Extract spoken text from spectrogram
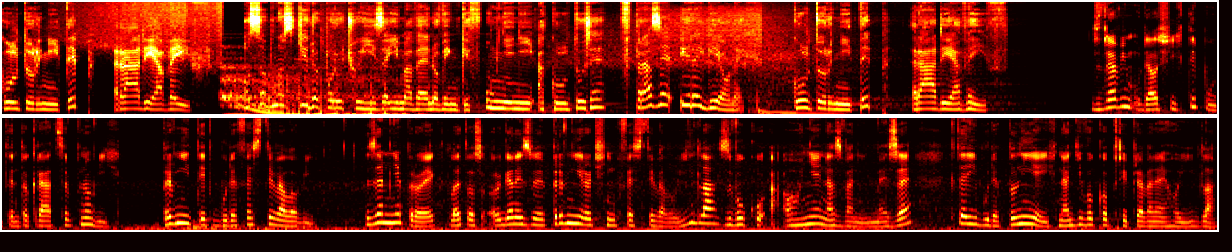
Kulturní tip Rádia Wave. Osobnosti doporučují zajímavé novinky v umění a kultuře v Praze i regionech. Kulturní tip Rádia Wave. Zdravím u dalších typů, tentokrát srpnových. První typ bude festivalový. Země projekt letos organizuje první ročník festivalu jídla, zvuku a ohně nazvaný Meze, který bude plný jejich nadivoko připraveného jídla.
